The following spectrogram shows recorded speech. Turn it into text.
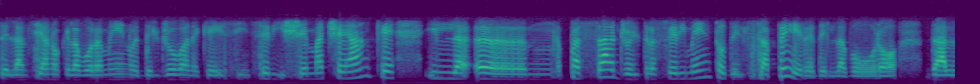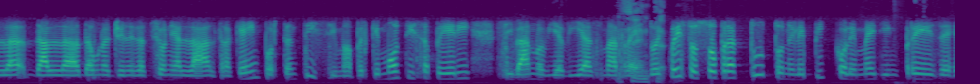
dell'anziano che lavora meno e del giovane che si inserisce, ma c'è anche il ehm, passaggio, il trasferimento del sapere del lavoro dal- dal- da una generazione all'altra, che è importantissimo perché molti saperi si vanno via via smarrendo Senta. e questo soprattutto nelle piccole e medie imprese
